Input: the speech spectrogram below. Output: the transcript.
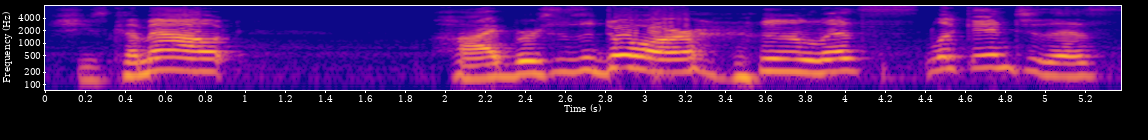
She's come out. Hybe versus Adore. Let's look into this.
